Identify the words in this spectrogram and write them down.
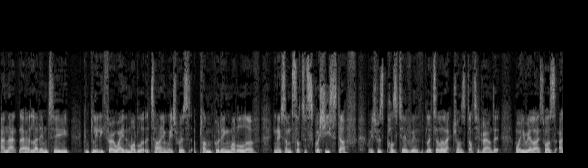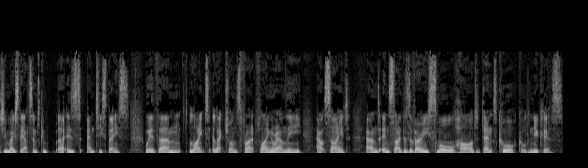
and that uh, led him to completely throw away the model at the time, which was a plum pudding model of you know some sort of squishy stuff which was positive with little electrons dotted around it. What he realised was actually most of the atoms com- uh, is empty space with um, light electrons fly- flying around the outside, and inside there's a very small, hard, dense core called a nucleus.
